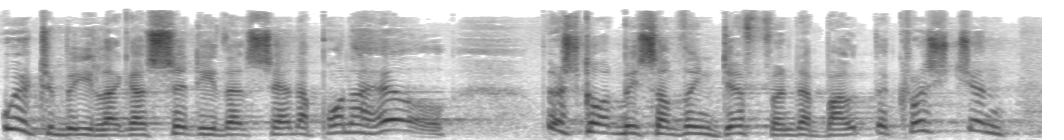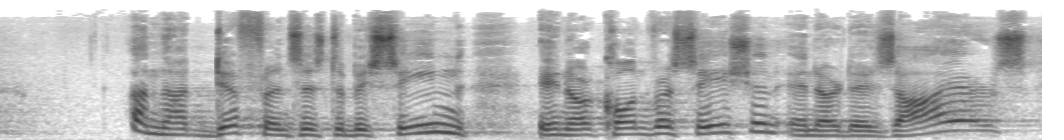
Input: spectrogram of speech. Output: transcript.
We're to be like a city that's set upon a hill. There's got to be something different about the Christian. And that difference is to be seen in our conversation, in our desires,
